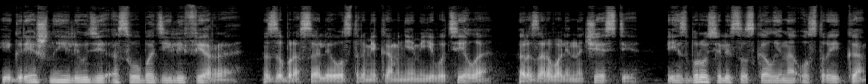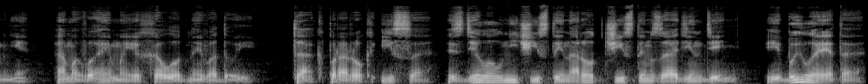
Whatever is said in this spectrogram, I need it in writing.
И грешные люди освободили Ферра, забросали острыми камнями его тело, разорвали на части и сбросили со скалы на острые камни, омываемые холодной водой. Так пророк Иса сделал нечистый народ чистым за один день, и было это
